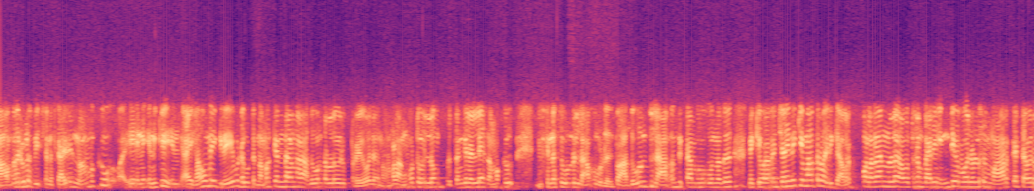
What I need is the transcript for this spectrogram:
അവരുടെ ബിസിനസ് കാര്യം നമുക്ക് എനിക്ക് I have my grave doubt നമുക്ക് എന്താണ് അതുകൊണ്ടുള്ള ഒരു പ്രയോജനം? നമ്മൾ അങ്ങോട്ട് വല്ലതും കൊടുത്തെങ്കിലല്ലേ നമുക്ക് ബിസിനസ് കൊണ്ട് ലാഭമുള്ളത് ഇപ്പൊ അതുകൊണ്ട് ലാഭം കിട്ടാൻ പോകുന്നത് മിക്കവാറും ചൈനയ്ക്ക് മാത്രമായിരിക്കും. അവർക്ക് വളരാനുള്ള അവസരം കാര്യം ഇന്ത്യ പോലുള്ള ഒരു മാർക്കറ്റ് അവർ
